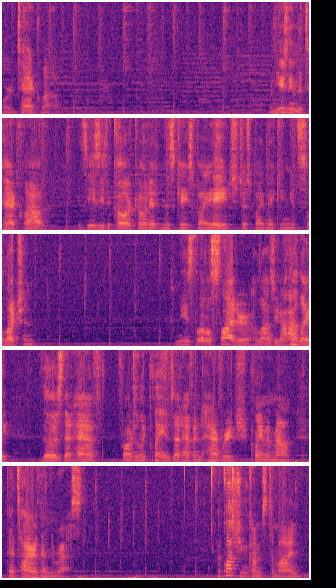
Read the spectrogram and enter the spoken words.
or a tag cloud. When using the tag cloud, it's easy to color code it, in this case by age, just by making its selection. And this little slider allows you to highlight those that have fraudulent claims that have an average claim amount that's higher than the rest. A question comes to mind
